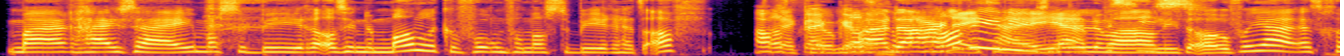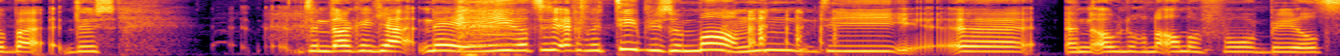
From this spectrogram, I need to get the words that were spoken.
Maar hij zei masturberen als in de mannelijke vorm van masturberen het af. Afkijken. Maar daar had hij het ja, helemaal precies. niet over. Ja, het gebaar. Dus toen dacht ik, ja, nee, dat is echt weer typisch een man. Die, uh, en ook nog een ander voorbeeld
